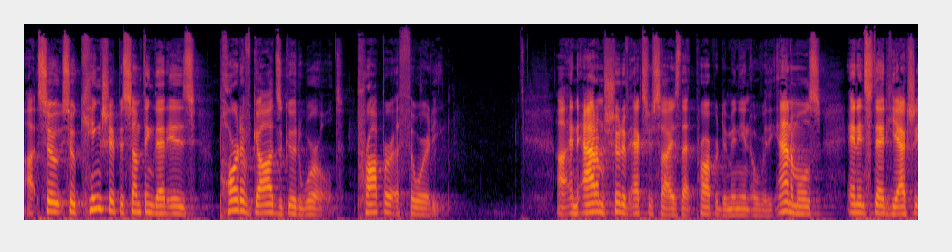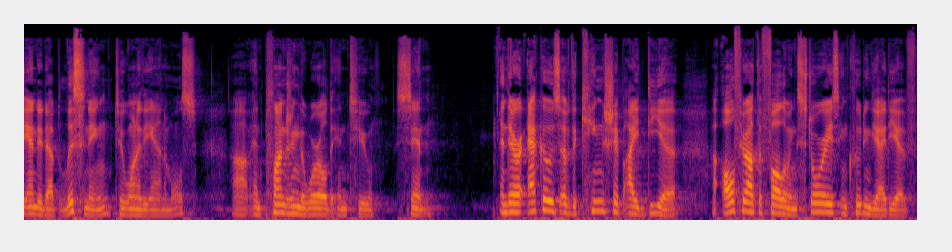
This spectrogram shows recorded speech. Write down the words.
Uh, so, so, kingship is something that is part of God's good world, proper authority. Uh, and Adam should have exercised that proper dominion over the animals, and instead he actually ended up listening to one of the animals uh, and plunging the world into sin. And there are echoes of the kingship idea uh, all throughout the following stories, including the idea of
